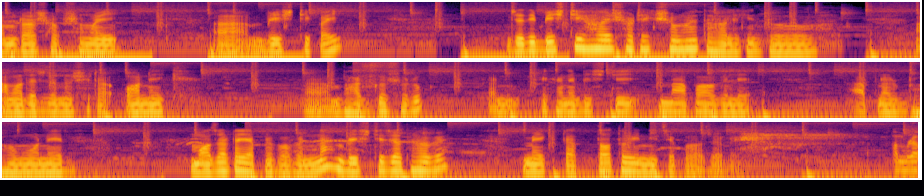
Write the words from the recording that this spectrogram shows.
আমরা সবসময় বৃষ্টি পাই। যদি বৃষ্টি হয় সঠিক সময়, তাহলে কিন্তু আমাদের জন্য সেটা অনেক ভাগ্যস্বরূপ। কারণ এখানে বৃষ্টি না পাওয়া গেলে আপনার ভ্রমণের মজাটাই আপনি পাবেন না। বৃষ্টি যত হবে মেঘটা ততই নিচে পাওয়া যাবে। আমরা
